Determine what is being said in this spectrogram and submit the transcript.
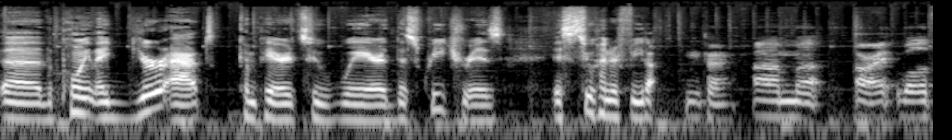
uh, the point that you're at compared to where this creature is is 200 feet up. Okay. Um. Uh, all right. Well,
